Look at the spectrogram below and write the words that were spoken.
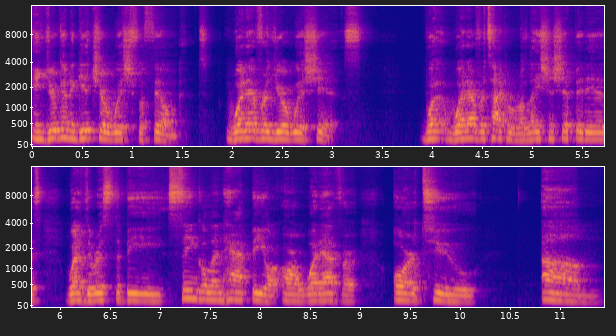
And you're going to get your wish fulfillment, whatever your wish is. What, whatever type of relationship it is, whether it's to be single and happy or, or whatever, or to um,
